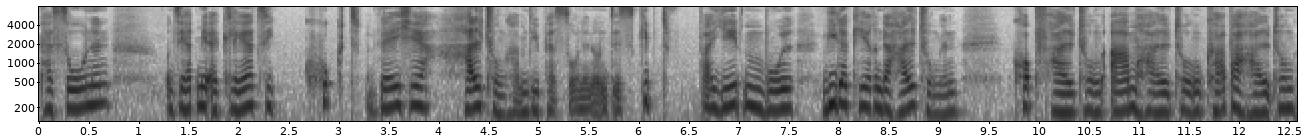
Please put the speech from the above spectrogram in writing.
Personen. Und sie hat mir erklärt, sie guckt, welche Haltung haben die Personen. Und es gibt bei jedem wohl wiederkehrende Haltungen Kopfhaltung, Armhaltung, Körperhaltung,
